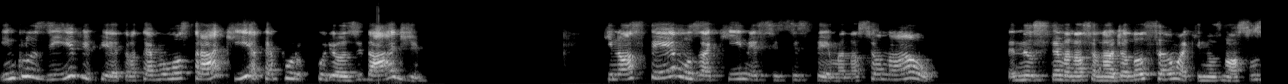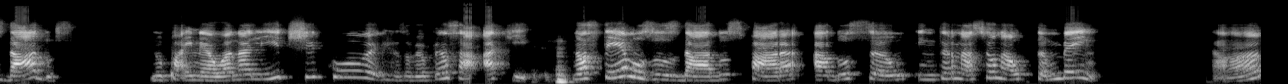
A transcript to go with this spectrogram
Inclusive, Pietro, até vou mostrar aqui, até por curiosidade, que nós temos aqui nesse sistema nacional, no Sistema Nacional de Adoção, aqui nos nossos dados, no painel analítico, ele resolveu pensar aqui. Hum. Nós temos os dados para adoção internacional também, tá?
